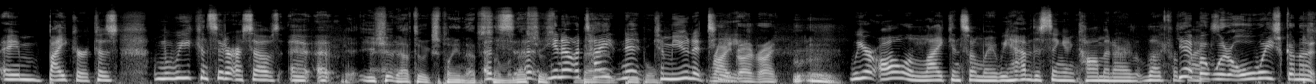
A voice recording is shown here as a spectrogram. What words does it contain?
a biker because we consider ourselves a, a, You shouldn't have to explain that to it's, someone. That's just you know a tight knit community. Right, right, right. We are all alike in some way. We have this thing in common: our love for Yeah, but we're always gonna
